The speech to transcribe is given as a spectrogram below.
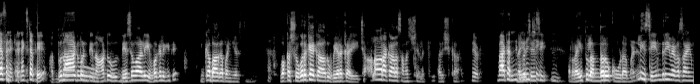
డెఫినెట్లీ. నెక్స్ట్ అద్భుతమైనటువంటి నాటు దేశవాళీ ఇవ్వగలిగితే ఇంకా బాగా పనిచేస్తుంది. ఒక షుగర్కే కాదు బీరకాయ చాలా రకాల సమస్యలకి పరిష్కారం. దయచేసి రైతులందరూ కూడా మళ్ళీ సేంద్రీయ వ్యవసాయం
